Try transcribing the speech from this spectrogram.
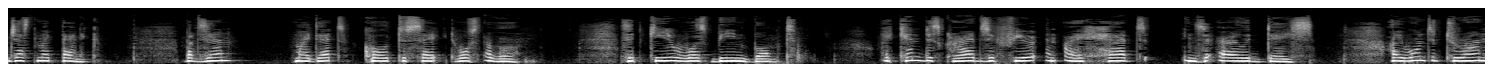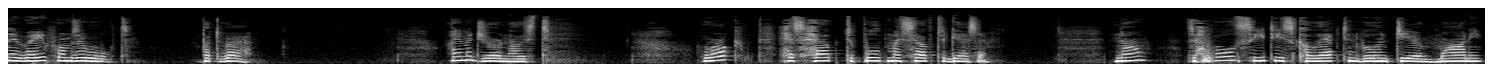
just my panic. But then my dad called to say it was a war. That Kiev was being bombed. I can't describe the fear and I had in the early days. I wanted to run away from the world. But where? I am a journalist. Work has helped to pull myself together. Now the whole city is collecting volunteer money,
